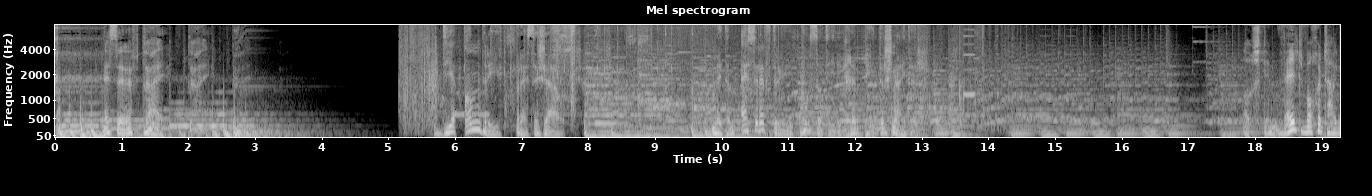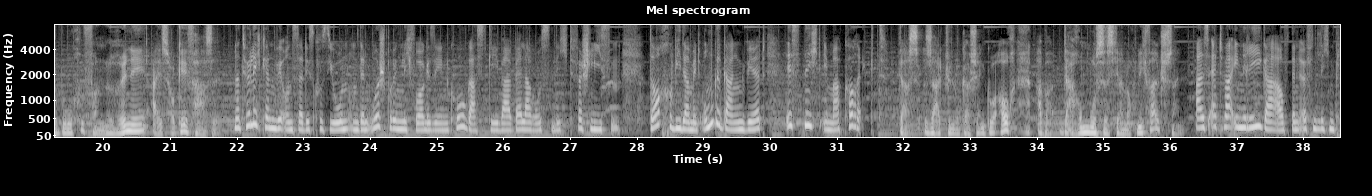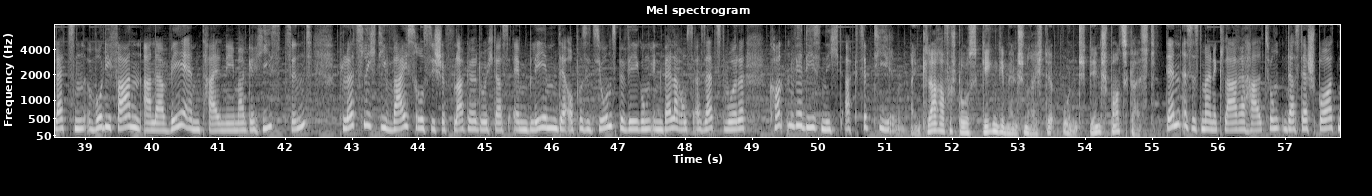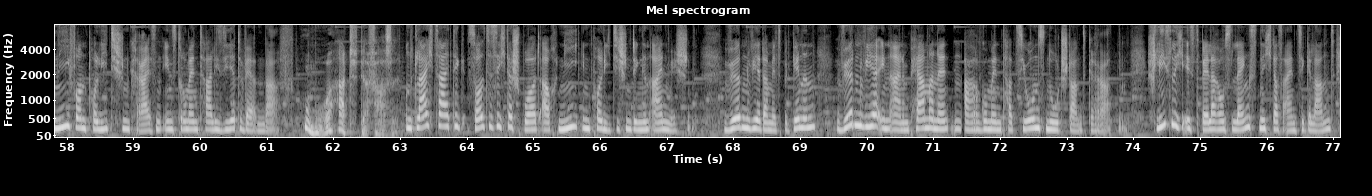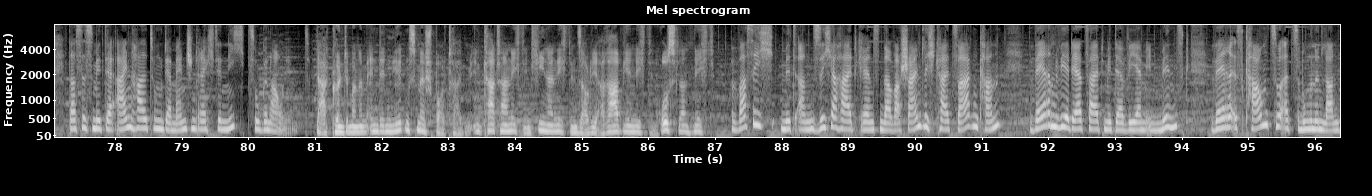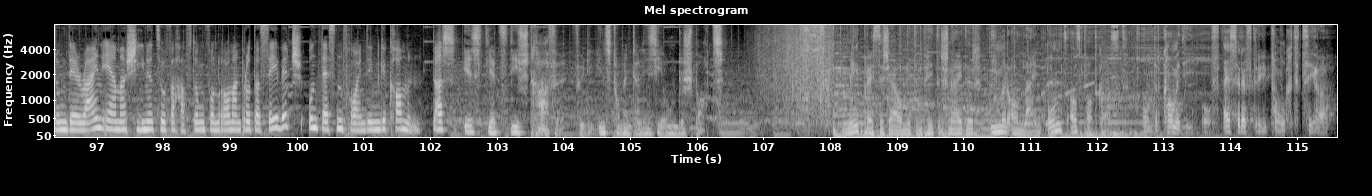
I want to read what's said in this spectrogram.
SRF 3. Die andere Presseschau. Mit dem SRF 3 Haussatiriker Peter Schneider. Aus dem Weltwoche-Tagebuch von René Eishockey Fasel. Natürlich können wir uns der Diskussion um den ursprünglich vorgesehenen Co-Gastgeber Belarus nicht verschließen. Doch wie damit umgegangen wird, ist nicht immer korrekt. Das sagte Lukaschenko auch, aber darum muss es ja noch nicht falsch sein. Als etwa in Riga auf den öffentlichen Plätzen, wo die Fahnen aller WM-Teilnehmer gehießt sind, plötzlich die weißrussische Flagge durch das Emblem der Oppositionsbewegung in Belarus ersetzt wurde, konnten wir dies nicht akzeptieren. Ein klarer Verstoß gegen die Menschenrechte und den Sportsgeist. Denn es ist meine klare Haltung, dass der Sport nie von politischen Kreisen instrumentalisiert werden darf. Humor hat der Fasel. Und gleichzeitig sollte sich der Sport auch nie in politischen Dingen einmischen. Würden wir damit beginnen, würden wir in einen permanenten Argumentationsnotstand geraten. Schließlich ist Belarus längst nicht das einzige Land, das es mit der Einhaltung der Menschenrechte nicht so genau nimmt. Da könnte man am Ende nirgends mehr Sport treiben. In Katar nicht, in China nicht, in Saudi-Arabien nicht, in Russland nicht. Was ich mit an Sicherheit grenzender Wahrscheinlichkeit sagen kann, wären wir derzeit mit der WM in Minsk, wäre es kaum zur erzwungenen Landung der Ryanair-Maschine zur Verhaftung von Roman Protasevich und dessen Freundin gekommen. Das ist jetzt die Strafe für die Instrumentalisierung des Sports. Mehr Presseschau mit dem Peter Schneider, immer online und als Podcast. Unter Comedy auf srf3.ch.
